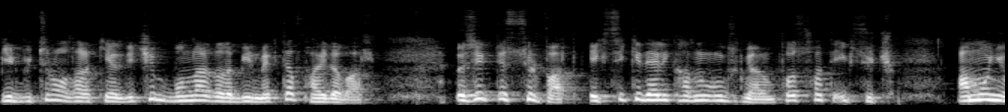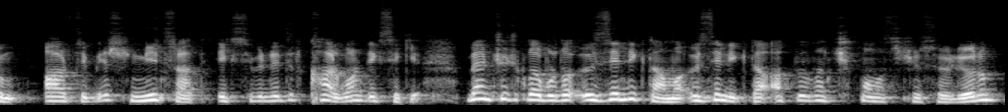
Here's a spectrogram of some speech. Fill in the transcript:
bir bütün olarak geldiği için bunlarda da bilmekte fayda var. Özellikle sülfat, eksi 2 değerli kaldığını unutmayalım. Fosfat eksi 3, amonyum artı 1, nitrat eksi 1 nedir? Karbonat eksi 2. Ben çocuklar burada özellikle ama özellikle aklınızdan çıkmaması için söylüyorum.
